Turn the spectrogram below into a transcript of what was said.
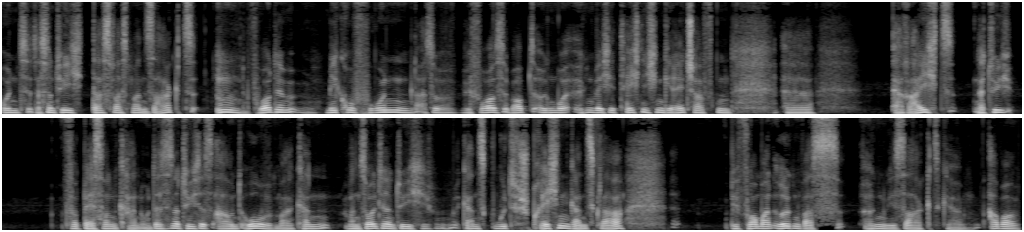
Und das ist natürlich das, was man sagt vor dem Mikrofon, also bevor es überhaupt irgendwo irgendwelche technischen Gerätschaften äh, erreicht, natürlich verbessern kann. Und das ist natürlich das A und O. Man kann, man sollte natürlich ganz gut sprechen, ganz klar, bevor man irgendwas irgendwie sagt. Gell. Aber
